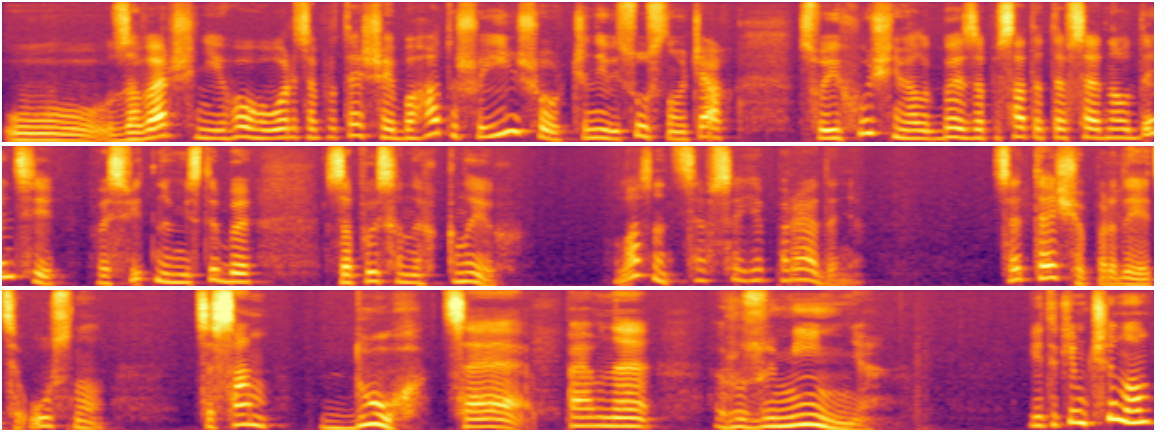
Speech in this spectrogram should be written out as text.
у завершенні його говориться про те, що й багато що іншого вчинив Ісус на очах своїх учнів, але якби записати те все наодинці, весь світ не вмістив би записаних книг. Власне, це все є передання. Це те, що передається усно, це сам дух, це певне розуміння. І таким чином,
